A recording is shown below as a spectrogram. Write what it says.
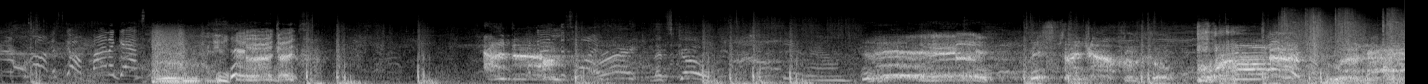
Come on, let's go. Find a gas Got. All right, let's go. See you around.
